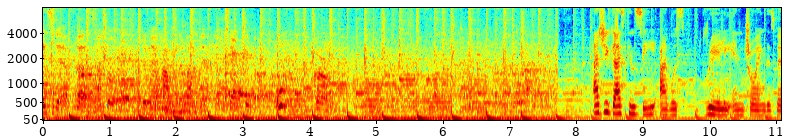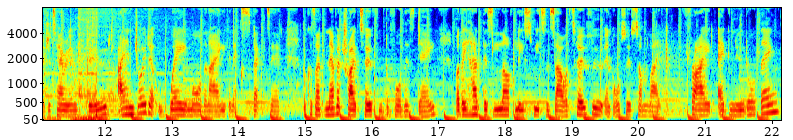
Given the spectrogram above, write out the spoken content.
Tasted it at first and I thought, oh, I don't know how I'm gonna like this vegetarian food, but oh, girl. As you guys can see, I was really enjoying this vegetarian food. I enjoyed it way more than I even expected because I'd never tried tofu before this day, but they had this lovely sweet and sour tofu and also some like fried egg noodle thing.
